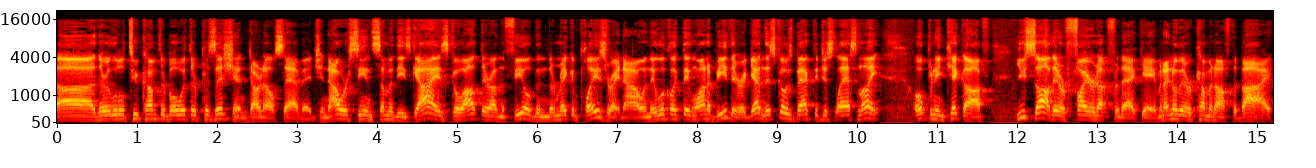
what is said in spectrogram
uh, they're a little too comfortable with their position, Darnell Savage. And now we're seeing some of these guys go out there on the field and they're making plays right now and they look like they want to be there. Again, this goes back to just last night, opening kickoff. You saw they were fired up for that game. And I know they were coming off the bye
